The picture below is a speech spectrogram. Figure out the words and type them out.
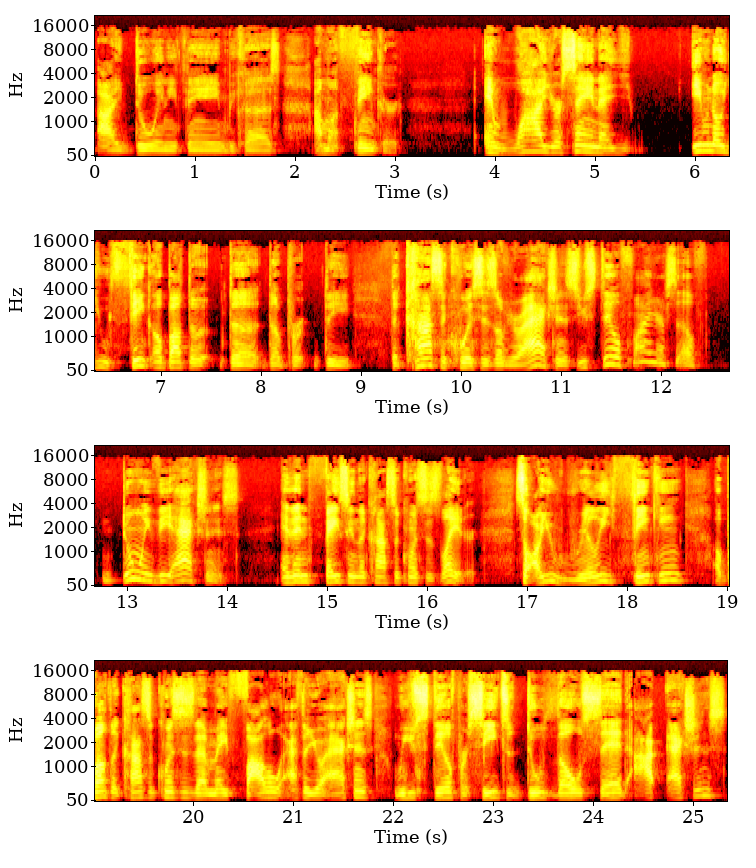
I do anything because I'm a thinker. And while you're saying that, even though you think about the the the the the consequences of your actions, you still find yourself doing the actions and then facing the consequences later. So are you really thinking about the consequences that may follow after your actions when you still proceed to do those said actions?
